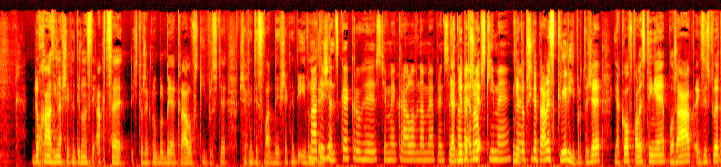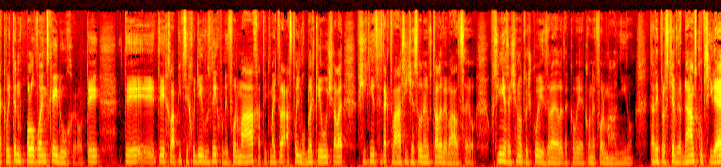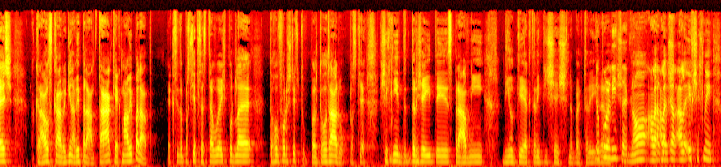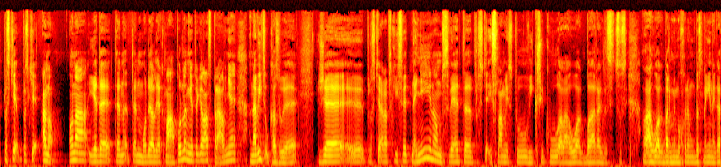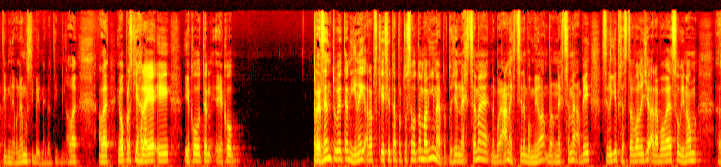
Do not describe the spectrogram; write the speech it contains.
dochází na všechny tyhle ty akce, když to řeknu blbě, královský, prostě všechny ty svatby, všechny ty eventy. Má ty ženské kruhy s těmi královnami a princeznami to přijde, evropskými. Mně to přijde právě skvělý, protože jako v Palestině pořád existuje takový ten polovojenský duch. Jo. Ty, ty, ty chlapíci chodí v různých uniformách a teď mají teda aspoň obleky už, ale všichni se tak tváří, že jsou neustále ve válce. Jo. Upřímně řečeno trošku Izrael je takový jako neformální. Jo. Tady prostě v Jordánsku přijdeš, královská rodina vypadá tak, jak má vypadat. Jak si to prostě představuješ podle toho forstiftu, podle toho řádu. Prostě všichni držejí ty správné dílky, jak tady píšeš, nebo jak tady... Do lítek. No, ale, ale, ale, ale, i všechny, prostě, prostě ano, ona jede ten, ten model, jak má. Podle mě to dělá správně a navíc ukazuje, že eh, prostě arabský svět není jenom svět eh, prostě islamistů, výkřiků Allahu Akbar a kde si co si. Allahu Akbar mimochodem vůbec není negativní, nebo nemusí být negativní, ale, ale jo, prostě hraje i jako ten, jako prezentuje ten jiný arabský svět a proto se o tom bavíme, protože nechceme, nebo já nechci, nebo my nechceme, aby si lidi představovali, že arabové jsou jenom e,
